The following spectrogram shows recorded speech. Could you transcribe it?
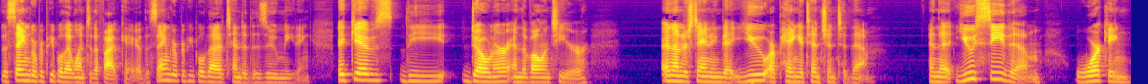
the same group of people that went to the 5K or the same group of people that attended the Zoom meeting. It gives the donor and the volunteer an understanding that you are paying attention to them and that you see them working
